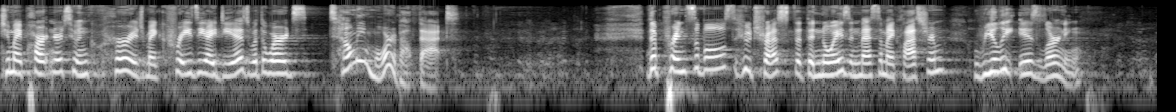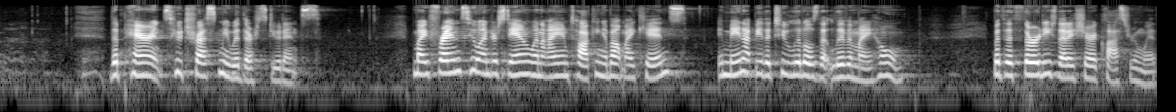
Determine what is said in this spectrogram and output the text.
to my partners who encourage my crazy ideas with the words, tell me more about that. The principals who trust that the noise and mess in my classroom really is learning. The parents who trust me with their students. My friends who understand when I am talking about my kids, it may not be the two littles that live in my home, but the 30 that I share a classroom with.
